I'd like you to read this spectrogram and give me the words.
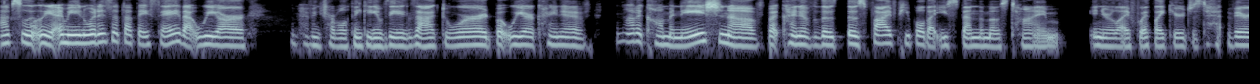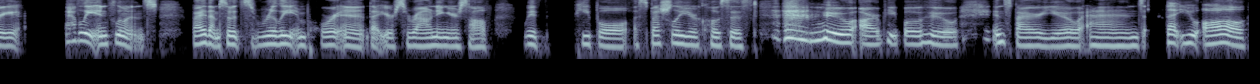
Absolutely. I mean, what is it that they say that we are I'm having trouble thinking of the exact word, but we are kind of not a combination of, but kind of those those five people that you spend the most time in your life with. Like you're just very heavily influenced by them. So it's really important that you're surrounding yourself with people, especially your closest, who are people who inspire you, and that you all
